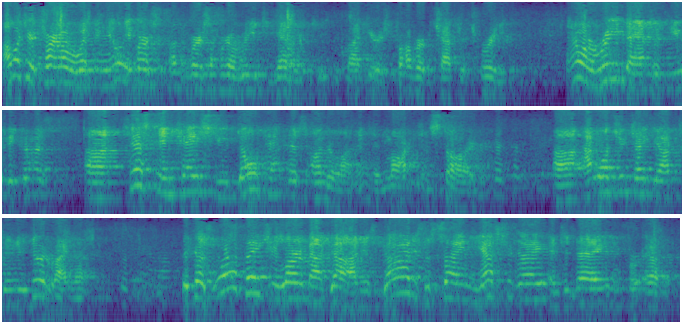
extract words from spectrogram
I want you to turn over with me. The only verse, other verse I'm going to read together right here is Proverbs chapter 3. And I want to read that with you because uh, just in case you don't have this underlined and marked and starred, uh, I want you to take the opportunity to do it right now. Because one of the things you learn about God is God is the same yesterday and today and forever.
